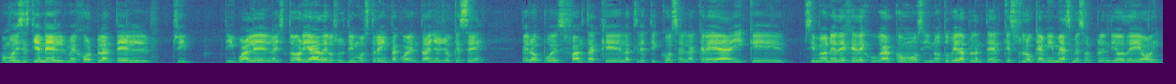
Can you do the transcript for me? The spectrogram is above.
Como dices, tiene el mejor plantel, sí, igual en la historia de los últimos 30, 40 años, yo qué sé. Pero pues falta que el Atlético se la crea y que Simeone deje de jugar como si no tuviera plantel, que eso es lo que a mí más me sorprendió de hoy.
